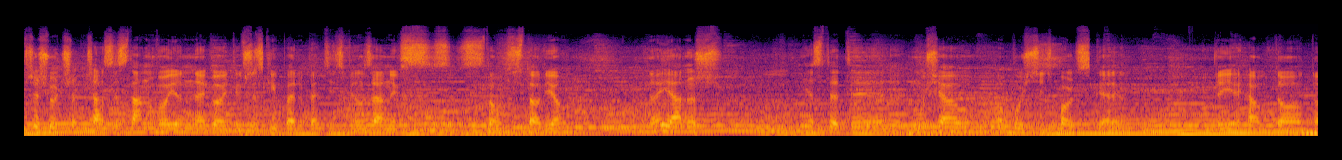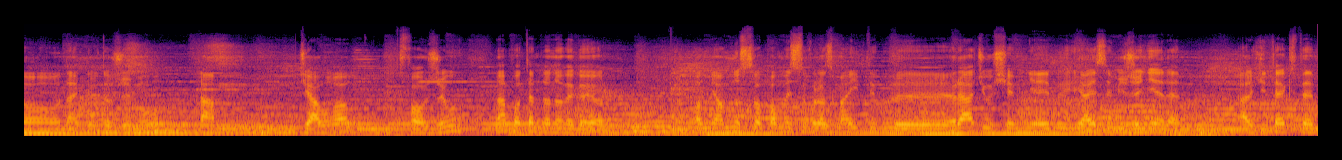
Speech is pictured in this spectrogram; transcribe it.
Przyszły cz- czasy stanu wojennego i tych wszystkich perypetii związanych z, z tą historią. No i Janusz niestety musiał opuścić Polskę. Wyjechał do, do, najpierw do Rzymu, tam działał, tworzył, no a potem do Nowego Jorku. On miał mnóstwo pomysłów rozmaitych, y, radził się mnie, ja jestem inżynierem, architektem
